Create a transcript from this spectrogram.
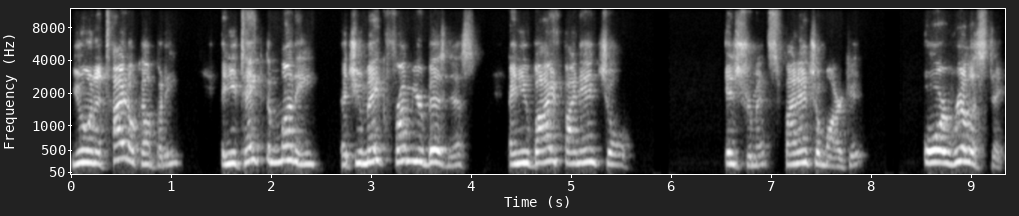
You own a title company and you take the money that you make from your business and you buy financial instruments, financial market, or real estate.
